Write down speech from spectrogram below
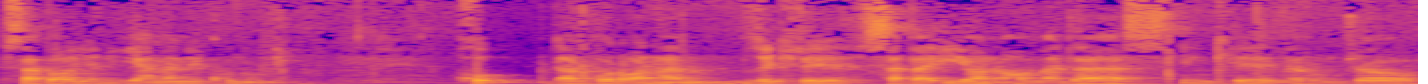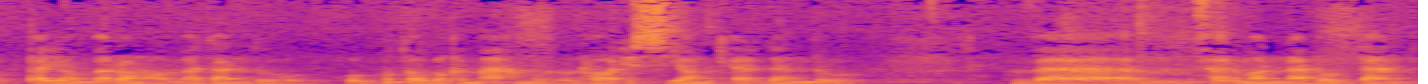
سبا یعنی یمن کنونی. خب در قرآن هم ذکر سبعیان آمده است اینکه در اونجا پیامبران آمدند و خب مطابق معمول اونها اسیان کردند و و فرمان نبردند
